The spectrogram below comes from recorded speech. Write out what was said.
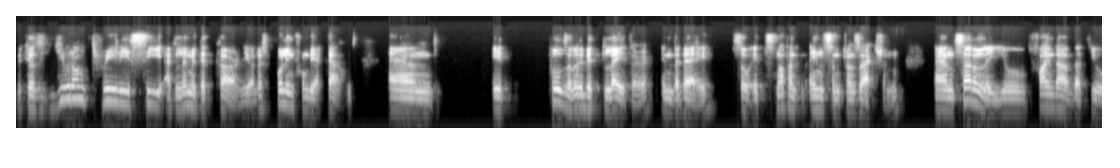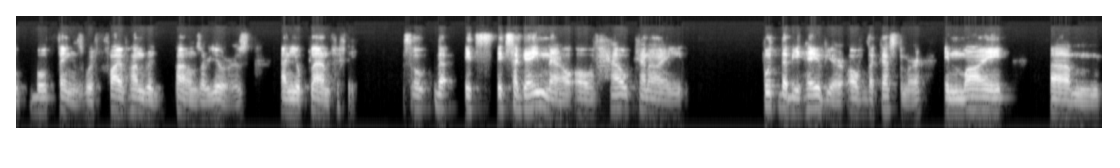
because you don't really see a limited card. You're just pulling from the account and it pulls a little bit later in the day. So it's not an instant transaction. And suddenly you find out that you bought things with 500 pounds or euros and you plan 50. So that it's it's a game now of how can I put the behavior of the customer in my um,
